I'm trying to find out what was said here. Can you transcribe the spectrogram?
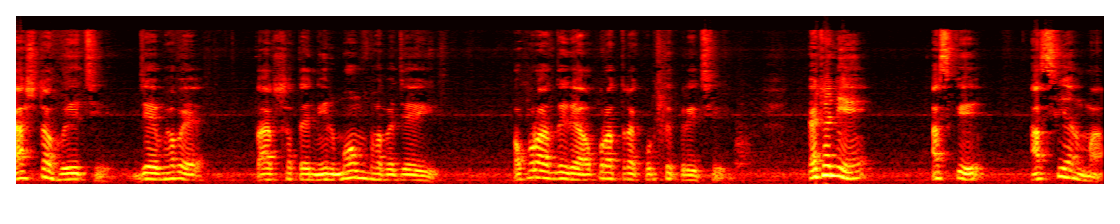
কাজটা হয়েছে, যেভাবে তার সাথে নির্মমভাবে যেই অপরাধীরা অপরাধটা করতে পেরেছে, এটা নিয়ে আজকে আসিয়ার মা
